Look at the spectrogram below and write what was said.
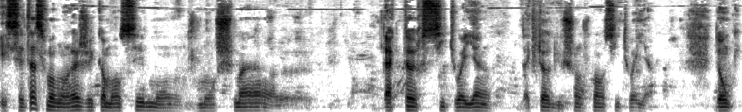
Et c'est à ce moment-là que j'ai commencé mon, mon chemin euh, d'acteur citoyen, d'acteur du changement citoyen. Donc,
